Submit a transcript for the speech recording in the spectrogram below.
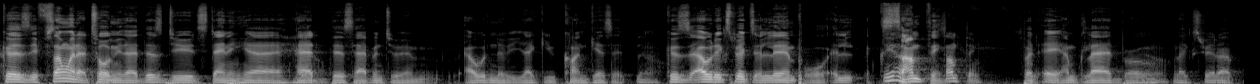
Because if someone had told me that this dude standing here had Yeah. this happen to him, I wouldn't have like you can't guess it. No. Because I would expect a limp or a, like Yeah, something. Something. But hey, I'm glad, bro. Yeah. Like straight up,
